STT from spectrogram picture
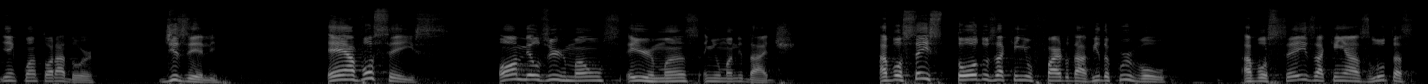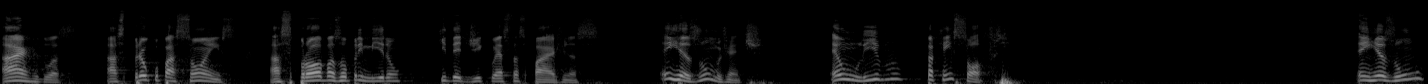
e enquanto orador. Diz ele: É a vocês, ó meus irmãos e irmãs em humanidade, a vocês todos a quem o fardo da vida curvou, a vocês a quem as lutas árduas, as preocupações, as provas oprimiram, que dedico estas páginas. Em resumo, gente, é um livro para quem sofre. em resumo,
